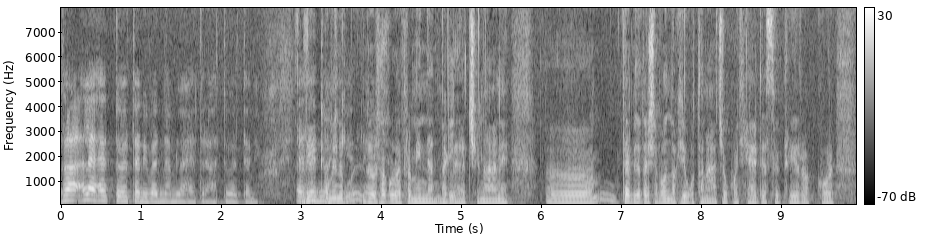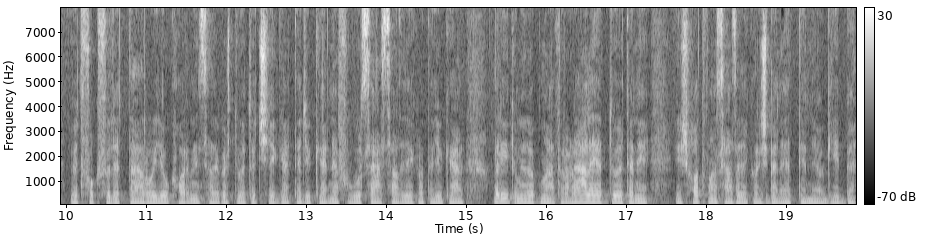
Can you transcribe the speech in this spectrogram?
rá lehet tölteni, vagy nem lehet rá tölteni. Ez egy nagy kérdés. akkumulátorra mindent meg lehet csinálni. Természetesen vannak jó tanácsok, hogy eltesszük térre, akkor 5 fok fölött tároljuk, 30%-os töltöttséggel tegyük el, ne full 100%-ra tegyük el. De litium akkumulátorra rá lehet tölteni, és 60%-kal is be lehet tenni a gépbe.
